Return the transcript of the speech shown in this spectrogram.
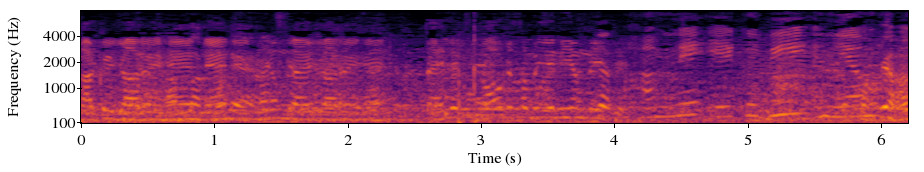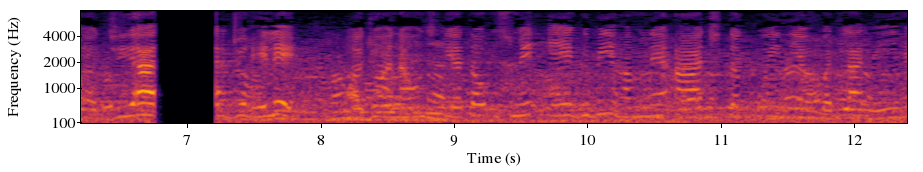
काटे जा रहे हैं नए नए नियम लाए जा रहे हैं। पहले चुनाव के समय ये नियम नहीं थे। हमने एक भी नियम जिया जो पहले जो अनाउंस किया था उसमें एक भी हमने आज तक कोई नियम बदला नहीं है।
